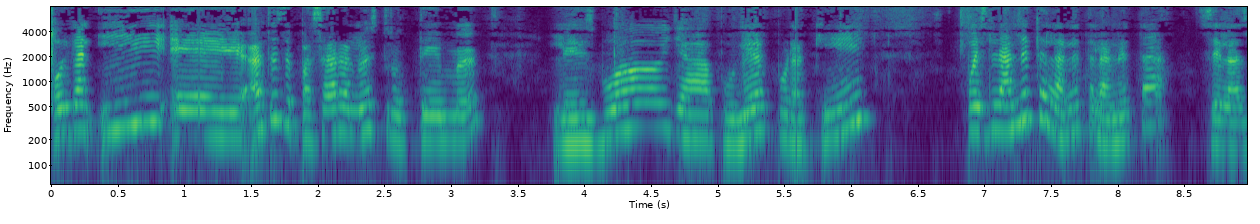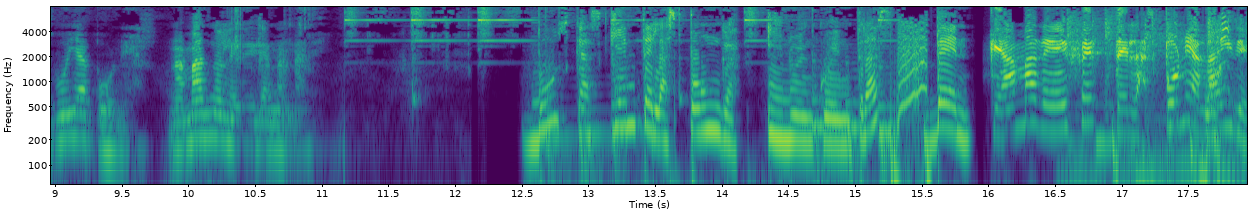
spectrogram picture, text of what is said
Oigan, y eh, antes de pasar a nuestro tema, les voy a poner por aquí, pues la neta, la neta, la neta, se las voy a poner. Nada más no le digan a nadie. ¿Buscas quien te las ponga y no encuentras? Ven, Que Ama de F te las pone al aire.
